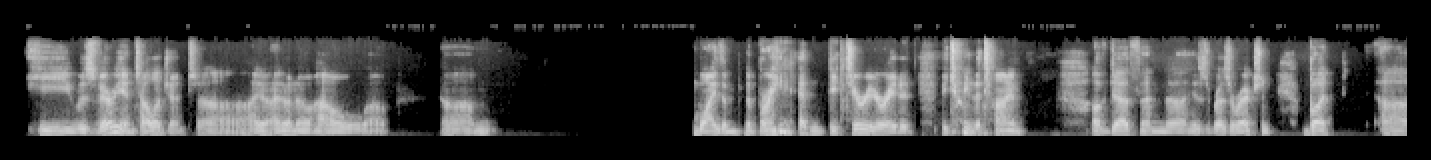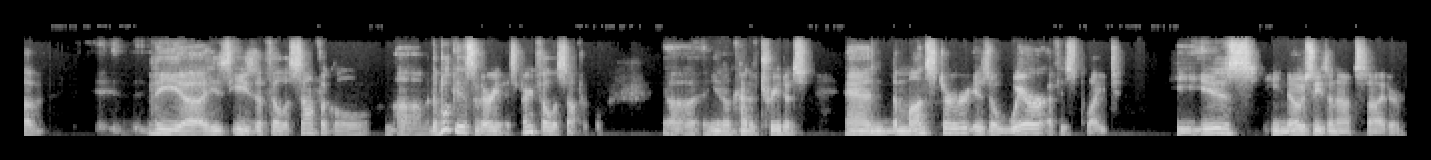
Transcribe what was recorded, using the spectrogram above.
He was very intelligent. Uh, I, I, don't know how uh, um, why the, the brain hadn't deteriorated between the time of death and uh, his resurrection. But uh, the uh, he's, he's a philosophical. Um, the book is very it's very philosophical, uh, you know, kind of treatise. And the monster is aware of his plight. He is he knows he's an outsider,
